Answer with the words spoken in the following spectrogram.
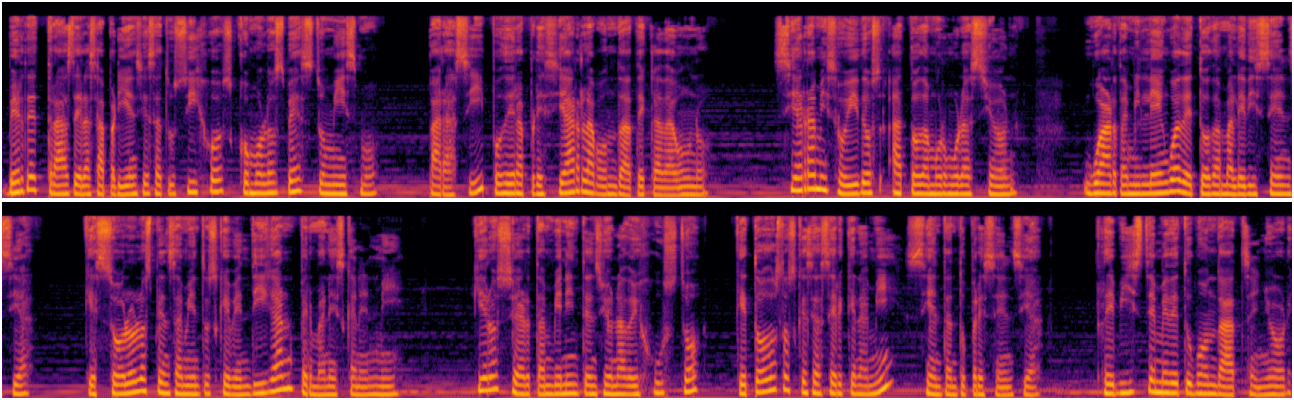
Ver detrás de las apariencias a tus hijos como los ves tú mismo, para así poder apreciar la bondad de cada uno. Cierra mis oídos a toda murmuración, guarda mi lengua de toda maledicencia, que solo los pensamientos que bendigan permanezcan en mí. Quiero ser tan bien intencionado y justo que todos los que se acerquen a mí sientan tu presencia. Revísteme de tu bondad, Señor,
